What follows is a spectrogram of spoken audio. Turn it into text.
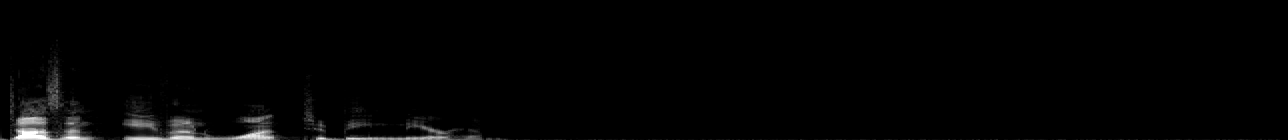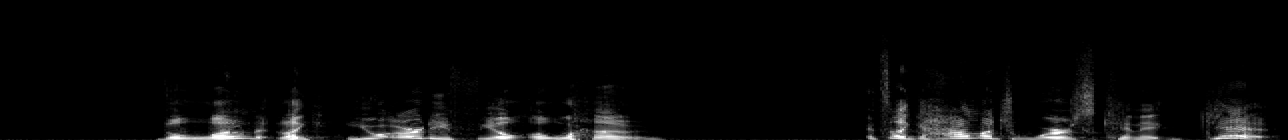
doesn't even want to be near him. The lone, like you already feel alone. It's like, how much worse can it get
